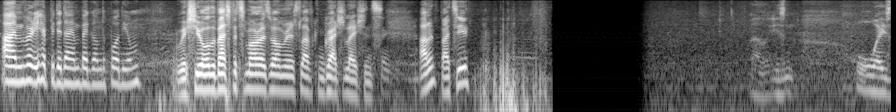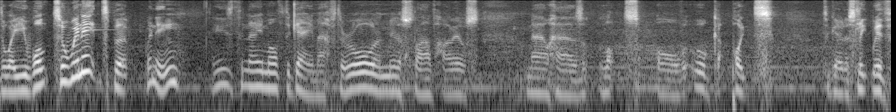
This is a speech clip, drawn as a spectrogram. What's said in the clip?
I'm very happy that I am back on the podium. Wish you all the best for tomorrow as well, Miroslav. Congratulations. Alan, back to you. Well, it isn't always the way you want to win it, but winning is the name of the game after all, and Miroslav Haraus now has lots of oh, World Cup points to go to sleep with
